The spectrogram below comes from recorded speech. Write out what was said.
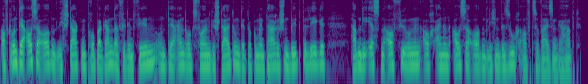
Aufgrund der außerordentlich starken Propaganda für den Film und der eindrucksvollen Gestaltung der dokumentarischen Bildbelege haben die ersten Aufführungen auch einen außerordentlichen Besuch aufzuweisen gehabt.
